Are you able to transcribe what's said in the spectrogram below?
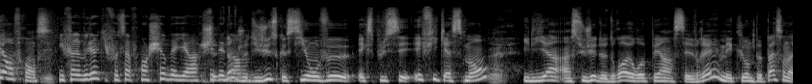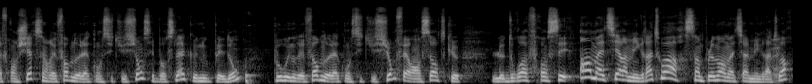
s'affranchir. en France. Il veut dire qu'il faut s'affranchir des hiérarchies Je, des non, normes. je dis juste que si on veut expulser efficacement, Ouais. il y a un sujet de droit européen, c'est vrai, mais qu'on ne peut pas s'en affranchir sans réforme de la Constitution. C'est pour cela que nous plaidons pour une réforme de la Constitution, faire en sorte que le droit français en matière migratoire, simplement en matière migratoire,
